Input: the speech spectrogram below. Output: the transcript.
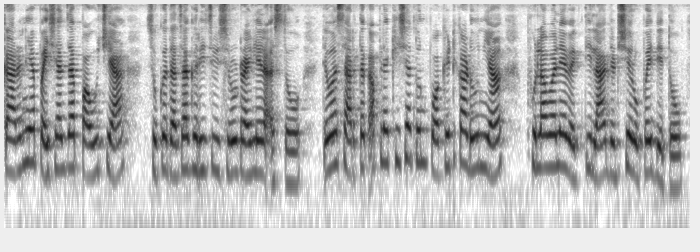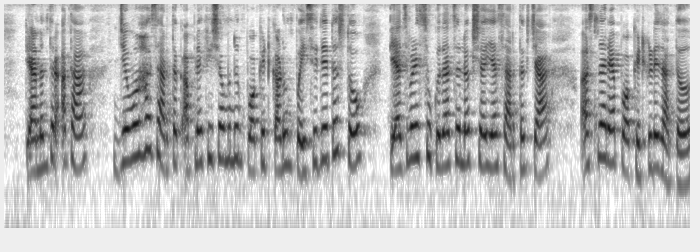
कारण या पैशांचा पाऊच या सुखदाचा घरीच विसरून राहिलेला असतो. तेव्हा सार्थक आपल्या खिशातून पॉकेट काढून या फुलावाल्या व्यक्तीला दीडशे रुपये देतो. त्यानंतर आता जेव्हा हा सार्थक आपल्या खिशामधून पॉकेट काढून पैसे देत असतो त्याचवेळी सुखदाचं लक्ष या सार्थकच्या असणाऱ्या पॉकेटकडे जातं.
